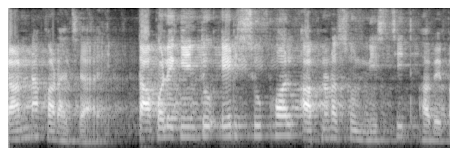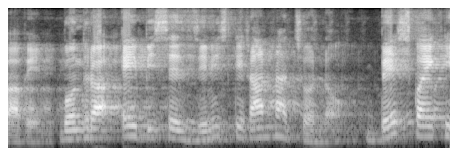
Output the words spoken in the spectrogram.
রান্না করা যায়, তাহলে কিন্তু এর সুফল আপনারা সুনিশ্চিতভাবে পাবেন। বন্ধুরা, এই বিশেষ জিনিসটি রান্নার জন্য বেশ কয়েকটি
